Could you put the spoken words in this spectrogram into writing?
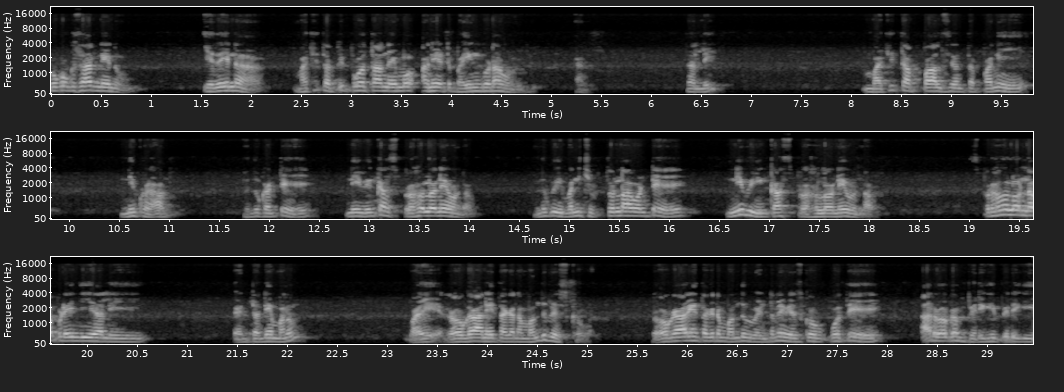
ఒక్కొక్కసారి నేను ఏదైనా మతి తప్పిపోతానేమో అనేటి భయం కూడా ఉంది. తల్లి మతి తప్పాల్సినంత పని నీకు రాదు. ఎందుకంటే నీవు ఇంకా స్పృహలోనే ఉండవు. ఎందుకు ఇవన్నీ చెప్తున్నావు అంటే నీవు ఇంకా స్పృహలోనే ఉన్నావు. స్పృహలో ఉన్నప్పుడు ఏం చేయాలి? వెంటనే మనం వై రోగానికి తగిన మందు వేసుకోవాలి. రోగానికి తగిన మందు వెంటనే వేసుకోకపోతే ఆ రోగం పెరిగి పెరిగి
